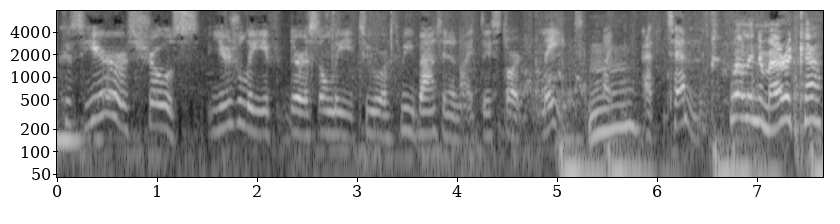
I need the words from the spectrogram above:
because here shows usually if there's only two or three bands in a night they start late like mm. at ten. Well, in America,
